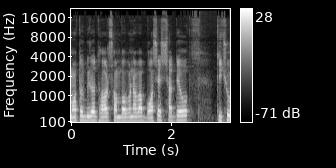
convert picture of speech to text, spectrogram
মতবিরোধ হওয়ার সম্ভাবনা বা বসের সাথেও কিছু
